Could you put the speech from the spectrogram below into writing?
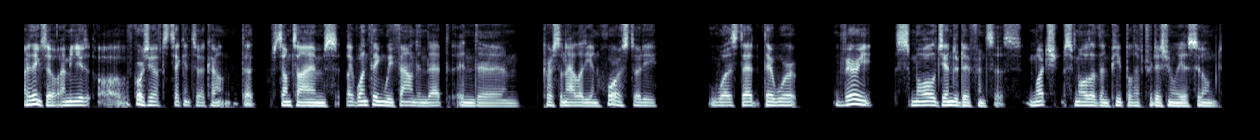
I think so. I mean, you, of course, you have to take into account that sometimes, like one thing we found in that in the um, personality and horror study was that there were very small gender differences, much smaller than people have traditionally assumed.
